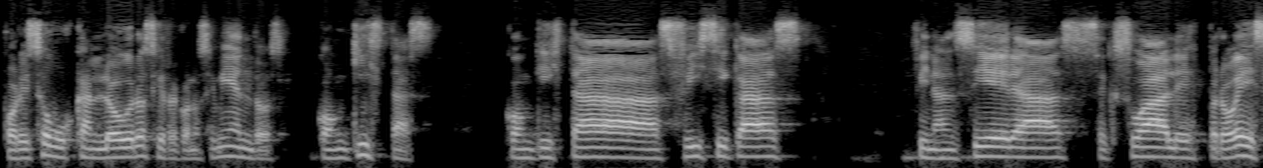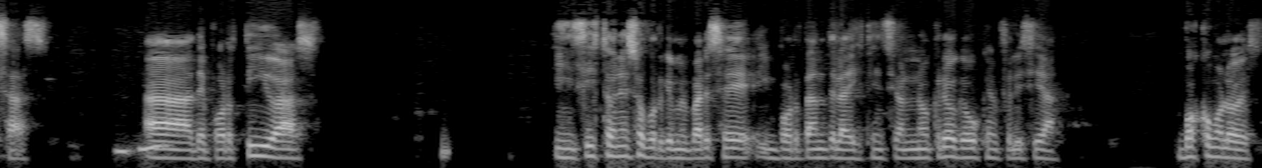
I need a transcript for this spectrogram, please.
Por eso buscan logros y reconocimientos, conquistas, conquistas físicas, financieras, sexuales, proezas, ah, deportivas. Insisto en eso porque me parece importante la distinción. No creo que busquen felicidad. ¿Vos cómo lo ves?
